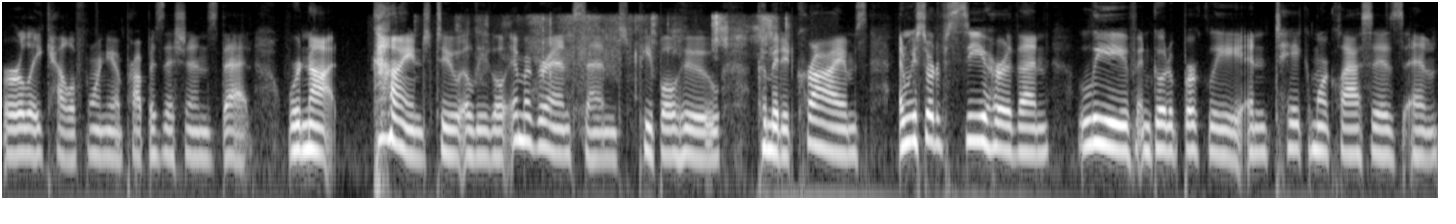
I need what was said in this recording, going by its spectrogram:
early California propositions that were not kind to illegal immigrants and people who committed crimes. And we sort of see her then leave and go to Berkeley and take more classes and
